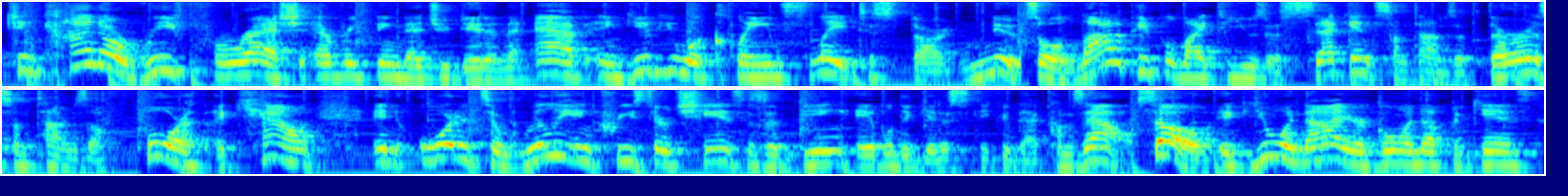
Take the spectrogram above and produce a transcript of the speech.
can kind of refresh everything that you did in the app and give you a clean slate to start new. So a lot of people like to use a second, sometimes a third, sometimes a fourth account in order to really increase their chances of being able to get a sneaker that comes out. So if you and I are going up against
